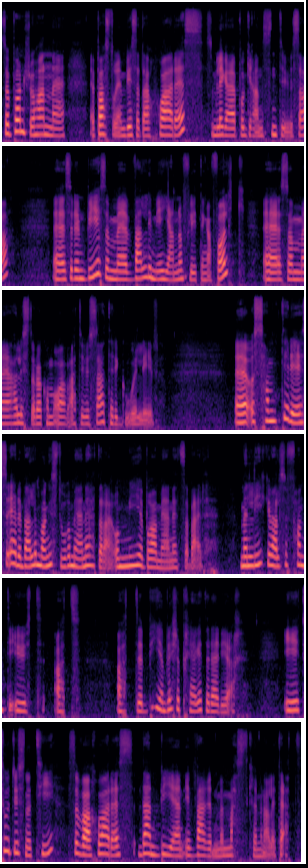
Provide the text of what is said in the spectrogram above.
Så Poncho han er pastor i en by som heter Juárez, som ligger på grensen til USA. så det er en by som er veldig mye gjennomflyting av folk eh, som eh, har lyst til å komme over til USA, til det gode liv. Eh, og Samtidig så er det veldig mange store menigheter der, og mye bra menighetsarbeid. Men likevel så fant de ut at, at byen blir ikke preget av det de gjør. I 2010 så var Juárez den byen i verden med mest kriminalitet.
